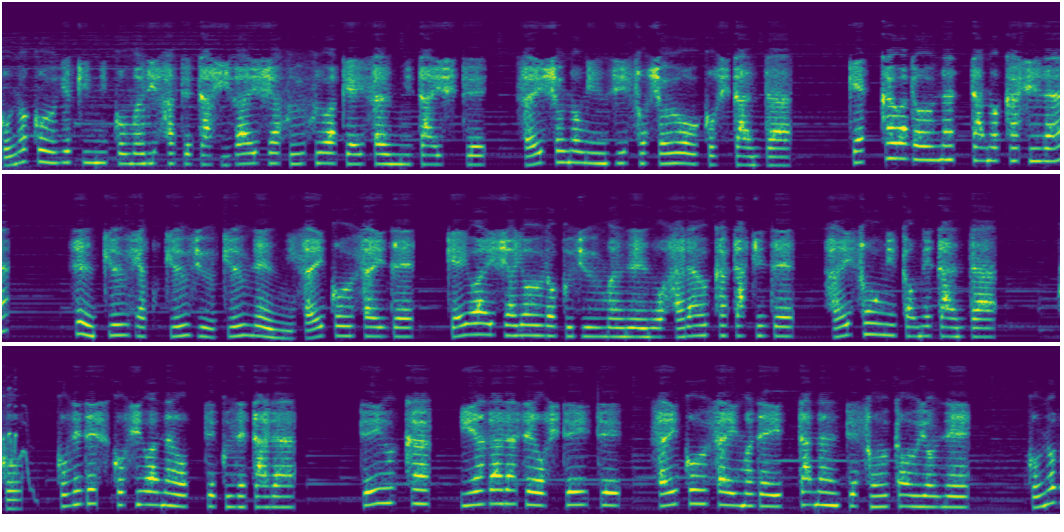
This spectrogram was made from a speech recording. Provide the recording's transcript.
この攻撃に困り果てた被害者夫婦は K さんに対して、最初の民事訴訟を起こしたんだ。結果はどうなったのかしら？1999年に最高裁で、KY 車両60万円を払う形で、配送を認めたんだ。こ、これで少しは治ってくれたら。ていうか、嫌がらせをしていて、最高裁まで行ったなんて相当よね。この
